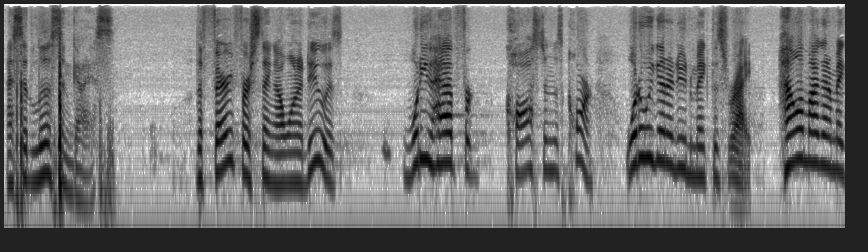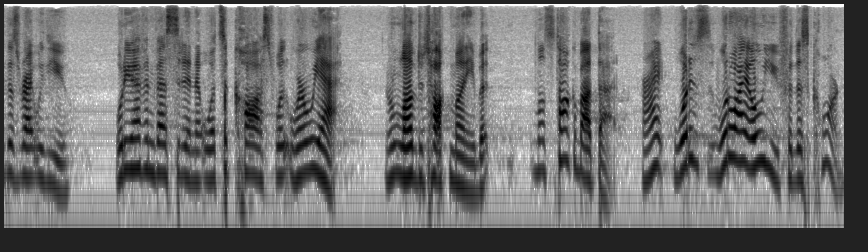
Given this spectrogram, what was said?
And I said, listen, guys, the very first thing I want to do is, what do you have for cost in this corn? What are we going to do to make this right? How am I going to make this right with you? What do you have invested in it? What's the cost? What, where are we at? I don't love to talk money, but let's talk about that. All right? What, is, what do I owe you for this corn?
